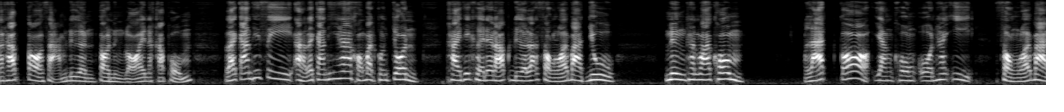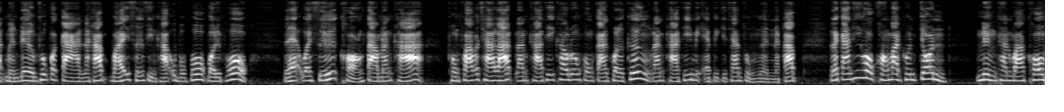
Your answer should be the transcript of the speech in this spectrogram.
นะครับต่อ 3 เดือนต่อ 100นะครับผมรายการที่ 4 อะรายการที่ 5 ของบัตรคนจน ใครที่เคยได้รับเดือนละ 200 บาทอยู่ 1 ธันวาคม รัฐก็ยังคงโอนให้อีก 200 บาทเหมือนเดิมทุกประการนะครับ ไว้ซื้อสินค้าอุปโภคบริโภค และไว้ซื้อของตามร้านค้า ธงฟ้าประชารัฐร้านค้าที่เข้าร่วมโครงการคนละครึ่ง ร้านค้าที่มีแอปพลิเคชันถุงเงินนะครับรายการที่ 6 ของบัตรคนจน 1 ธันวาคม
